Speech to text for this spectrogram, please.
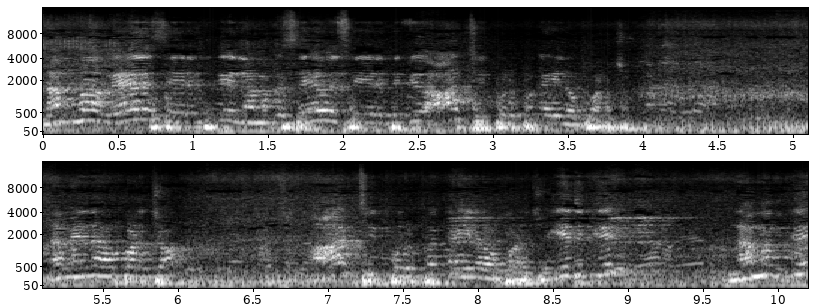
நம்ம வேலை செய்யறதுக்கு நமக்கு சேவை செய்யறதுக்கு ஆட்சி பொறுப்பை கையில் ஒப்படைச்சோம். நம்ம என்ன ஒப்படைச்சோம்? ஆட்சி பொறுப்பை கையில் ஒப்படைச்சோம். எதுக்கு? நமக்கு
